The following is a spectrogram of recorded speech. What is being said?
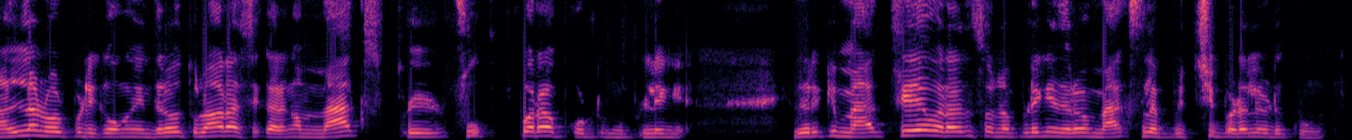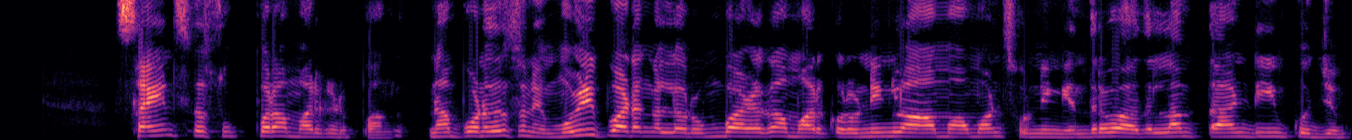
நல்லா நோட் பண்ணிக்கோங்க. இந்த தடவை துளாராசிக்காரங்க மேக்ஸ் சூப்பரா போட்டுங்க பிள்ளைங்க. இது வரைக்கும் மேக்ஸே வராதுன்னு சொன்ன பிள்ளைங்க இந்த தடவை மேக்ஸ்ல பிச்சு படல் எடுக்குங்க சயின்ஸ்ல சூப்பரா மார்க் எடுப்பாங்க. நான் போனதை சொன்னேன் மொழி பாடங்கள்ல ரொம்ப அழகா மார்க் வரும். நீங்களும் ஆமா ஆமான்னு சொன்னீங்க. இந்த தடவை அதெல்லாம் தாண்டியும் கொஞ்சம்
